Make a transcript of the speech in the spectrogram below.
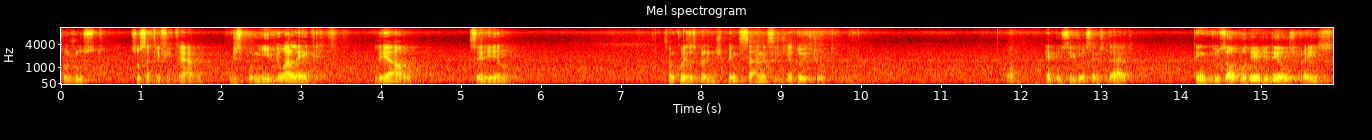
sou justo, sou sacrificado, disponível, alegre, leal, sereno. São coisas para a gente pensar nesse dia 2 de outubro. Então, é possível a santidade? Tenho que usar o poder de Deus para isso?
